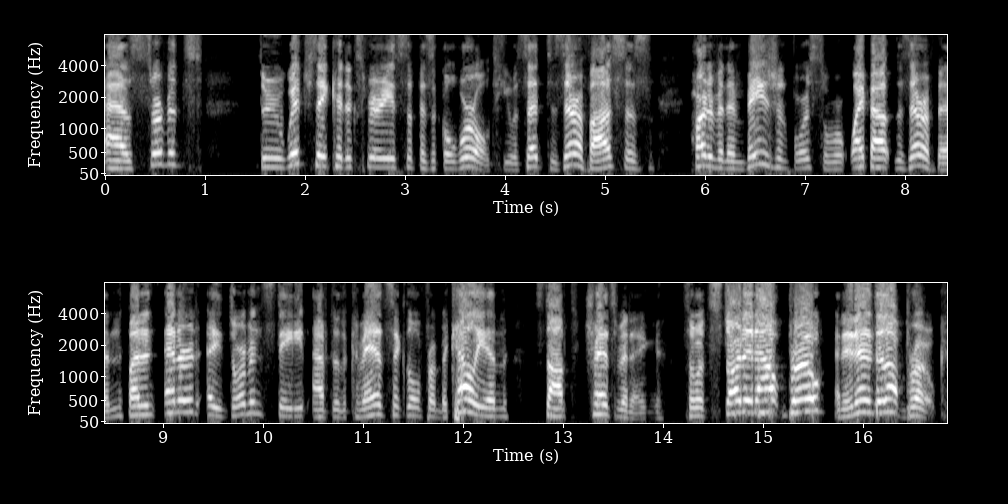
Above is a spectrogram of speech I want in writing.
as servants through which they could experience the physical world. He was sent to Xeriphas as part of an invasion force to wipe out the Xeraphin, but it entered a dormant state after the command signal from Macallion stopped transmitting. So it started out broke and it ended up broke.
